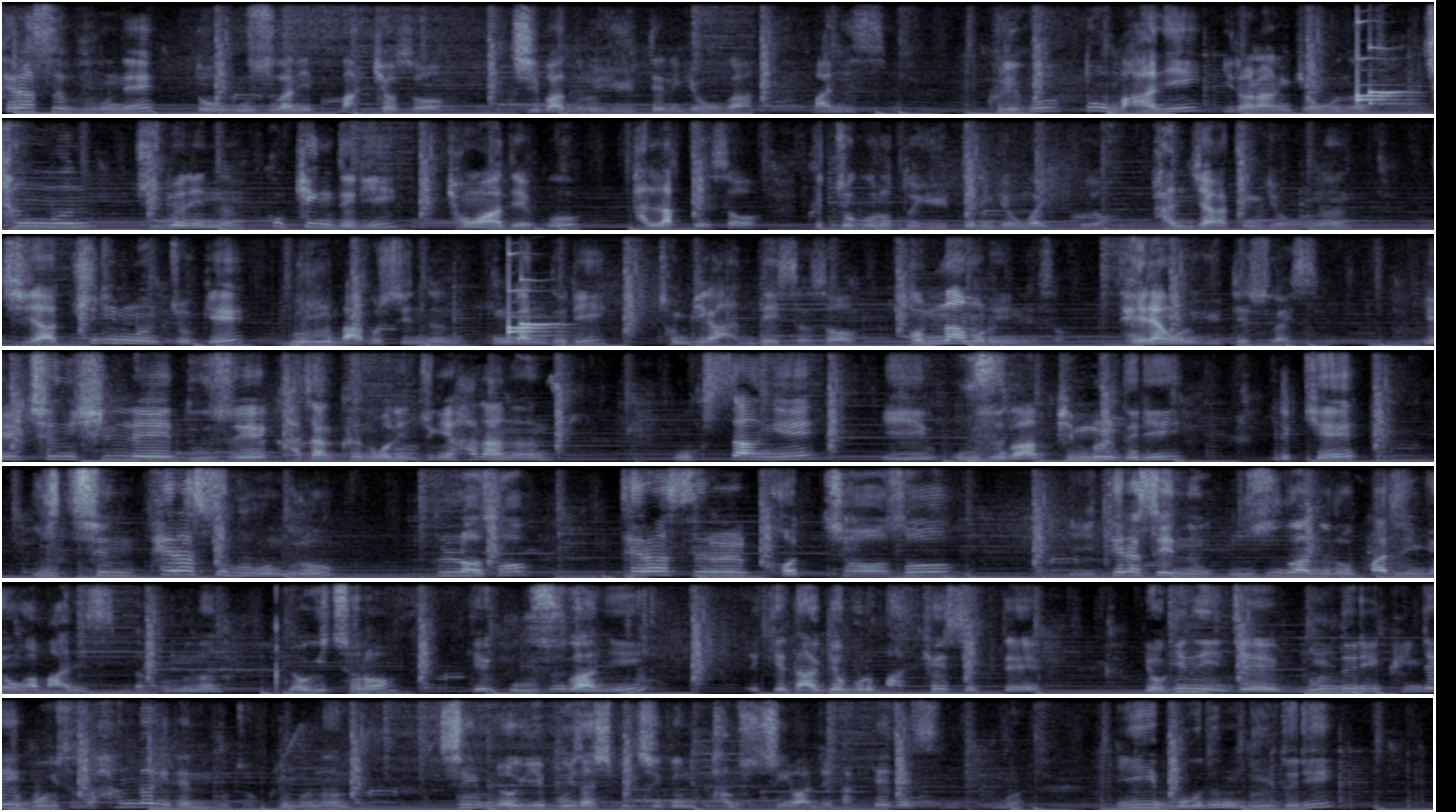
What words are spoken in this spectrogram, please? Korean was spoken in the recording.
테라스 부분에 또 우수관이 막혀서 집 안으로 유입되는 경우가 많이 있습니다. 그리고 또 많이 일어나는 경우는 창문 주변에 있는 코킹들이 경화되고 단락돼서 그쪽으로 또 유입되는 경우가 있고요. 반지하 같은 경우는 지하 출입문 쪽에 물을 막을 수 있는 공간들이 정비가 안 돼 있어서 범람으로 인해서 대량으로 유입될 수가 있습니다. 1층 실내 누수의 가장 큰 원인 중에 하나는 옥상의 이 우수관 빗물들이 이렇게 2층 테라스 부분으로 흘러서 테라스를 거쳐서 이 테라스에 있는 우수관으로 빠지는 경우가 많이 있습니다. 보면은 여기처럼 이렇게 우수관이 이렇게 낙엽으로 막혀 있을 때 여기는 이제 물들이 굉장히 모여 있어서 한강이 되는 거죠. 그러면은 지금 여기 보이다시피 지금 방수층이 완전히 다 깨져 있습니다. 그러면 이 모든 물들이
